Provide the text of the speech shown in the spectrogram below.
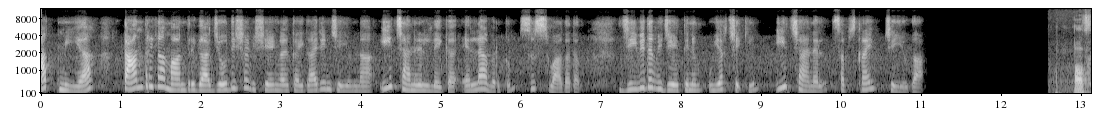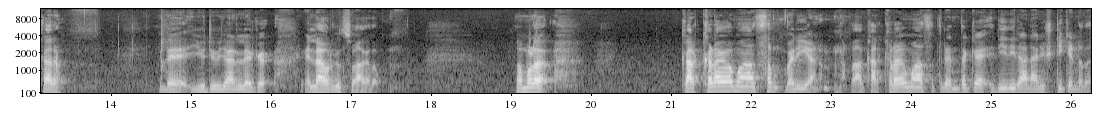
ആത്മീയ താന്ത്രിക മാന്ത്രിക ജ്യോതിഷ വിഷയങ്ങൾ കൈകാര്യം ചെയ്യുന്ന ഈ ചാനലിലേക്ക് എല്ലാവർക്കും സുസ്വാഗതം. ജീവിത വിജയത്തിനും ഉയർച്ചയ്ക്കും ഈ ചാനൽ സബ്സ്ക്രൈബ് ചെയ്യുക. നമസ്കാരം. എന്റെ യൂട്യൂബ് ചാനലിലേക്ക് എല്ലാവർക്കും സ്വാഗതം. നമ്മൾ കർക്കിടക മാസം വരികയാണ്. അപ്പോൾ ആ കർക്കിടക മാസത്തിൽ എന്തൊക്കെ രീതിയിലാണ് അനുഷ്ഠിക്കേണ്ടത്?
